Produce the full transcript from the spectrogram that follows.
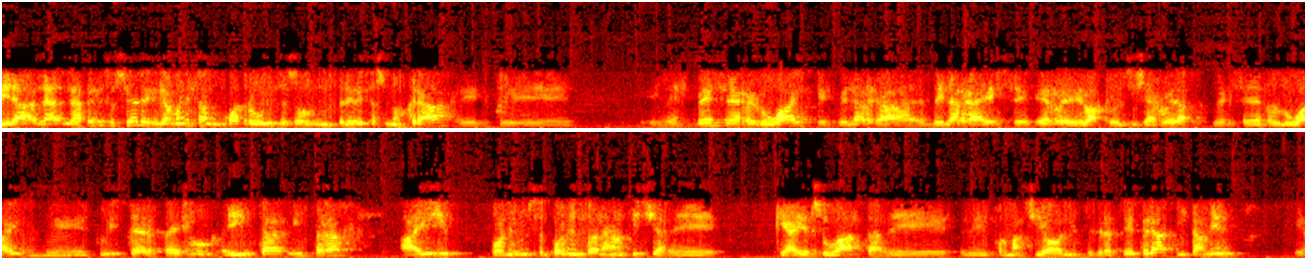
Mira, las redes sociales que la manejan cuatro gurises son periodistas, unos cracks. Este, es BSR Uruguay, que es B larga, B larga SR de básquet en silla de ruedas, BSR Uruguay, eh, Twitter, Facebook e Instagram. Ahí se ponen todas las noticias de que hay de subastas, de, información, etcétera, etcétera. Y también eh,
